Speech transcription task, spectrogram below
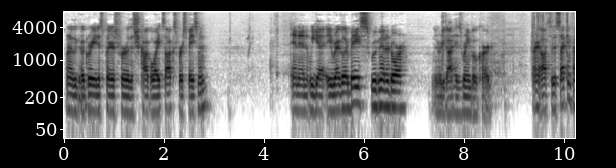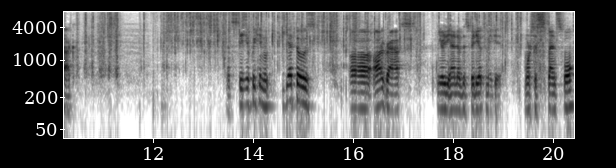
One of the greatest players for the Chicago White Sox, first baseman. And then we get a regular base, Rougned Odor. We already got his rainbow card. Alright, off to the second pack. Let's see if we can get those uh, autographs near the end of this video to make it more suspenseful.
